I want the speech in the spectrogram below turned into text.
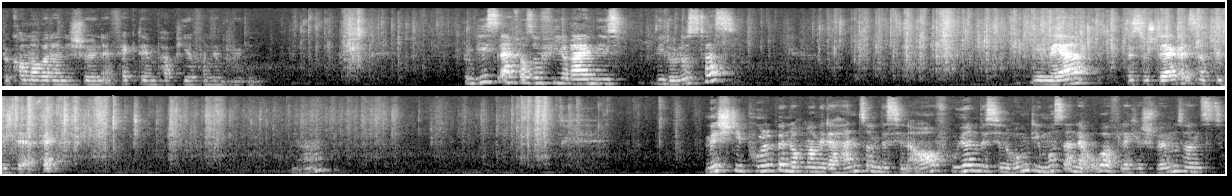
bekomme aber dann die schönen Effekte im Papier von den Blüten. Du gießt einfach so viel rein, wie du Lust hast. Je mehr, desto stärker ist natürlich der Effekt. Misch die Pulpe nochmal mit der Hand so ein bisschen auf, rühr ein bisschen rum, die muss an der Oberfläche schwimmen, sonst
